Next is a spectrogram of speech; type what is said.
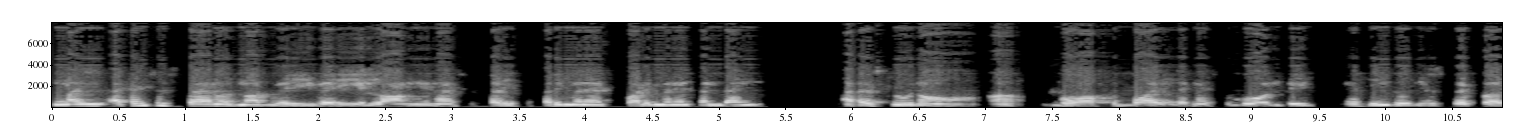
my attention span was not very, very long. You know, I used to study for 30 minutes, 40 minutes, and then I used to, you know, uh, go off the boil. Then I used to go and read a Hindu newspaper,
